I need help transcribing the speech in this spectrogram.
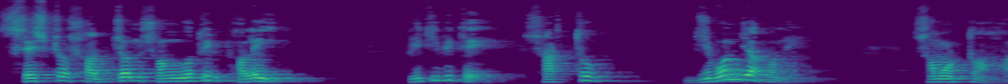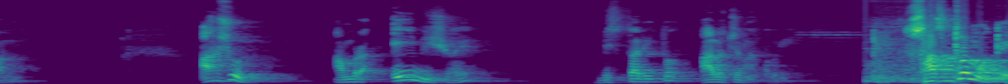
শ্রেষ্ঠ সজ্জন সঙ্গতির ফলেই পৃথিবীতে সার্থক জীবনযাপনে সমর্থ হন। আসুন আমরা এই বিষয়ে বিস্তারিত আলোচনা করি। শাস্ত্র মতে,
